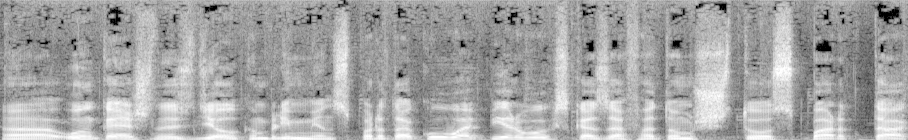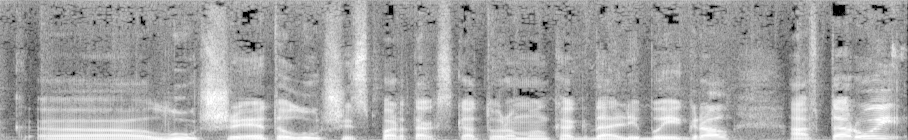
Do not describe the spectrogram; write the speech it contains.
э, он, конечно, сделал комплимент Спартаку, во-первых, сказав о том, что Спартак э, лучший, это лучший Спартак, с которым он когда-либо играл. А второй,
